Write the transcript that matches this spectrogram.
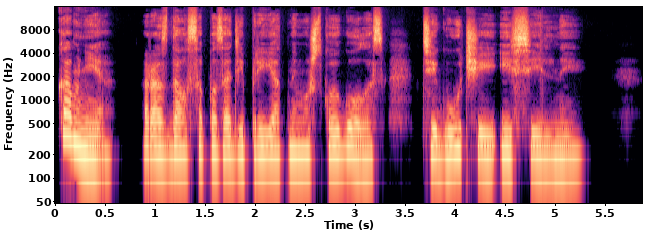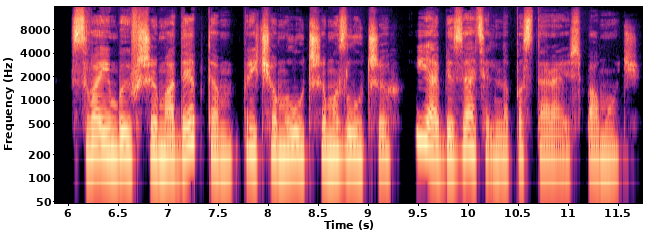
«Ко мне», — раздался позади приятный мужской голос, тягучий и сильный. «Своим бывшим адептам, причем лучшим из лучших, я обязательно постараюсь помочь».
